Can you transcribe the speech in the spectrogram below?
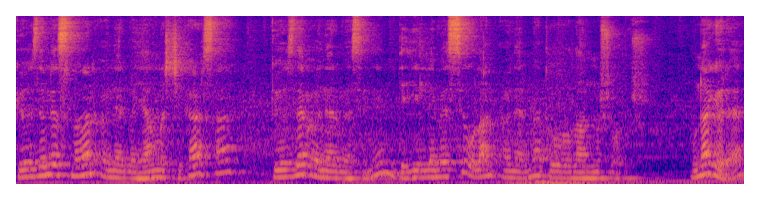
gözlemle sınanan önerme yanlış çıkarsa gözlem önermesinin değillemesi olan önerme doğrulanmış olur. Buna göre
